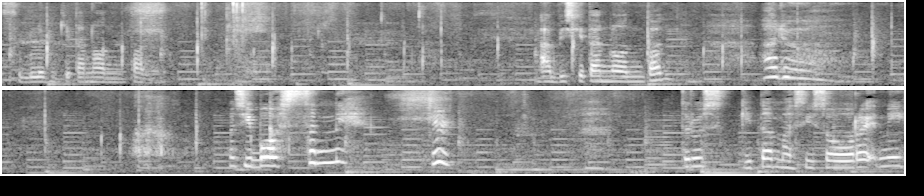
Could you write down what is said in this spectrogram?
sebelum kita nonton abis kita nonton aduh masih bosen nih. Terus kita masih sore nih.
